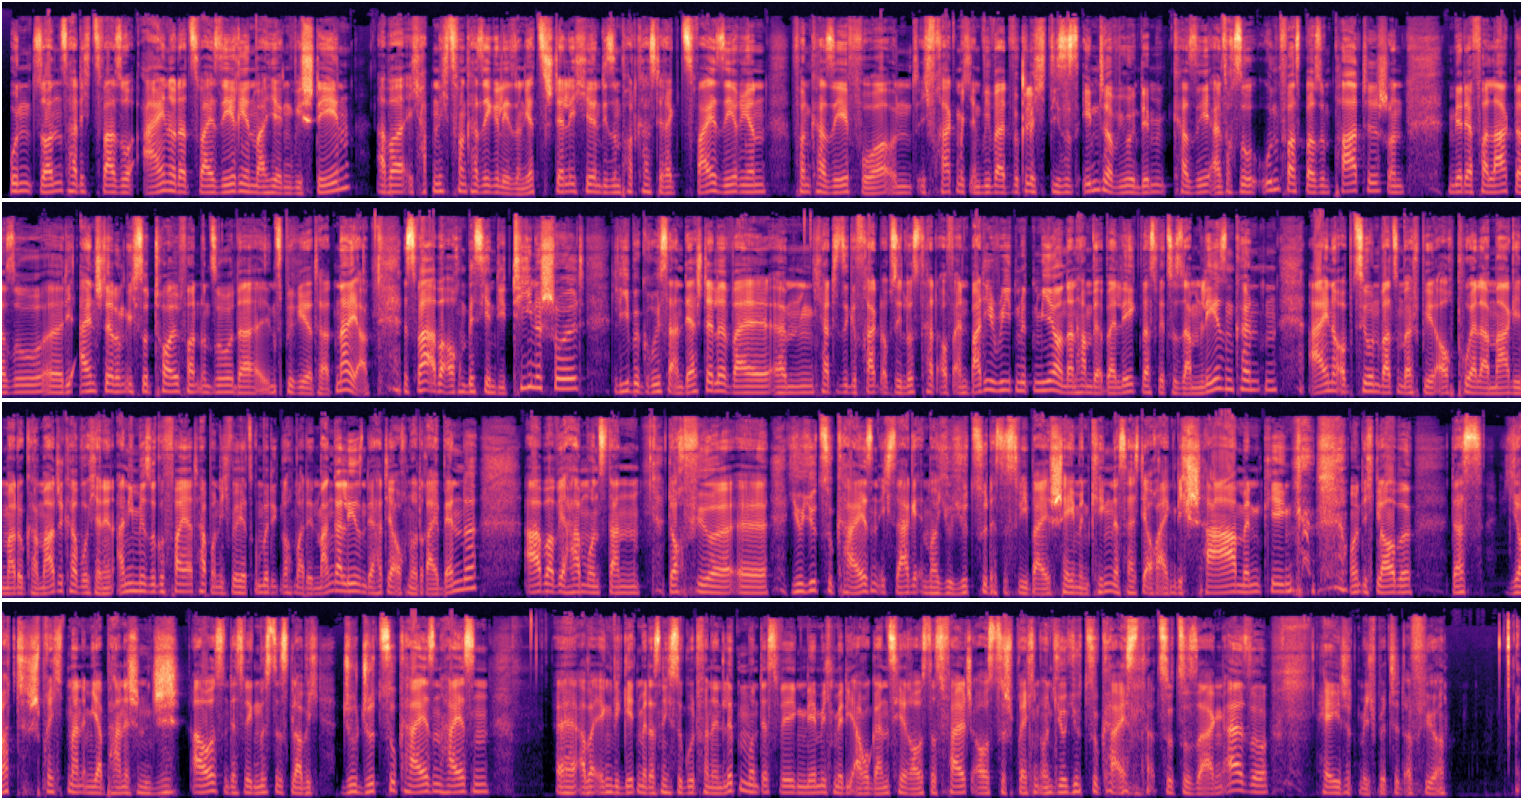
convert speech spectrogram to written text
Und sonst hatte ich zwar so ein oder zwei Serien mal hier irgendwie stehen, aber ich habe nichts von Kase gelesen. Und jetzt stelle ich hier in diesem Podcast direkt zwei Serien von Kase vor und ich frage mich, inwieweit wirklich dieses Interview, in dem Kase einfach so unfassbar sympathisch und mir der Verlag da so äh, die Einstellung ich so toll fand und so da inspiriert hat. Naja, es war aber auch ein bisschen die Tine schuld. Liebe Grüße an der Stelle, weil ähm, ich hatte sie gefragt, ob sie Lust hat auf ein Buddy Read mit mir und dann haben wir überlegt, was wir zusammen lesen könnten. Eine Option war zum Beispiel auch Puella Magi Madoka Magica, wo ich ja den Anime so gefeiert habe und ich will jetzt unbedingt nochmal den Manga lesen, der hat ja auch nur drei Bände, aber wir haben uns dann doch für äh, Jujutsu Kaisen, ich sage immer Jujutsu, das ist wie bei Shaman King, das heißt ja auch eigentlich Shaman King und ich glaube, das J spricht man im japanischen J aus und deswegen müsste es, glaube ich, Jujutsu Kaisen heißen. Äh, aber irgendwie geht mir das nicht so gut von den Lippen und deswegen nehme ich mir die Arroganz hier raus, das falsch auszusprechen und Jujutsu Kaisen dazu zu sagen. Also hatet mich bitte dafür.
